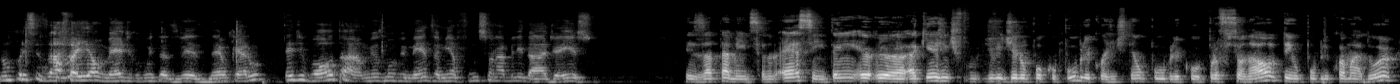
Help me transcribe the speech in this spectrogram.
não precisava ir ao médico muitas vezes, né? Eu quero ter de volta meus movimentos, a minha funcionalidade, é isso? Exatamente, Sandro. É assim, tem, eu, eu, aqui a gente dividindo um pouco o público, a gente tem um público profissional, tem o um público amador,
